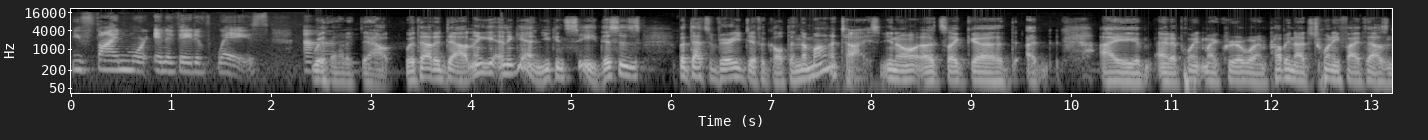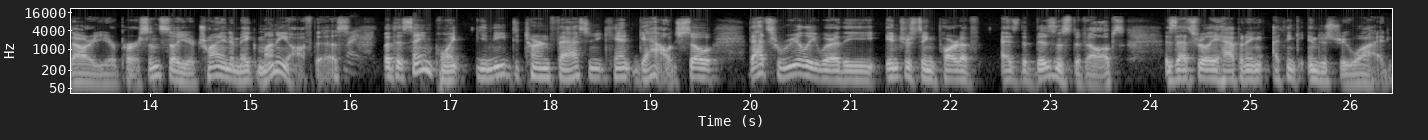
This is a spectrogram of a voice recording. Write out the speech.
you find more innovative ways. Um, without a doubt, without a doubt, and, and again, you can see this is but that's very difficult then to monetize. You know, it's like uh, I, I am at a point in my career where I'm probably not a twenty five thousand dollar a year person, so you're trying to make money off this. Right. But at the same point, you need to turn fast and you can't gouge. So that's really where the interesting part of as the business develops is that's really happening. I think industry wide.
